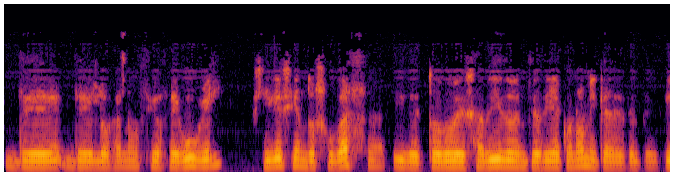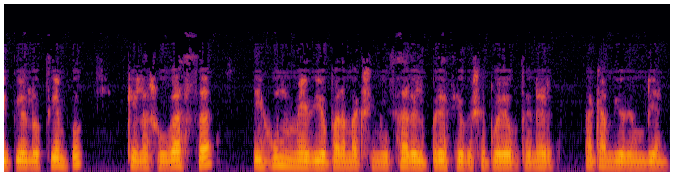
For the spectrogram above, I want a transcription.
de, de los anuncios de Google sigue siendo subasta y de todo es sabido en teoría económica desde el principio de los tiempos que la subasta es un medio para maximizar el precio que se puede obtener a cambio de un bien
